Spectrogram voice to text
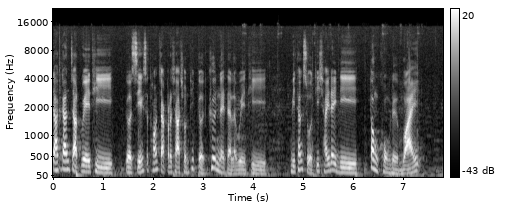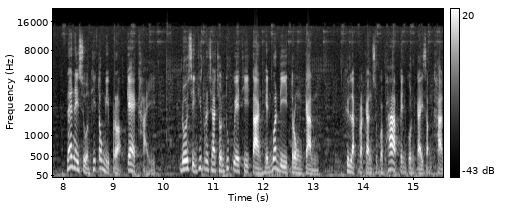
จากการจัดเวทีเกิดเสียงสะท้อนจากประชาชนที่เกิดขึ้นในแต่ละเวที มีทั้งส่วนที่ใช้ได้ดีต้องคงเดิมไว้ และในส่วนที่ต้องมีปรับแก้ไข โดยสิ่งที่ประชาชนทุกเวทีต่างเห็นว่าดีตรงกัน คือหลักประกันสุขภาพเป็นนกลไกสำคัญ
